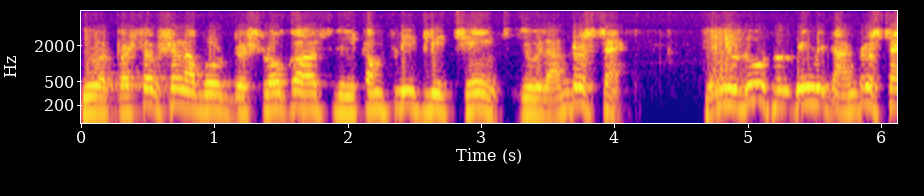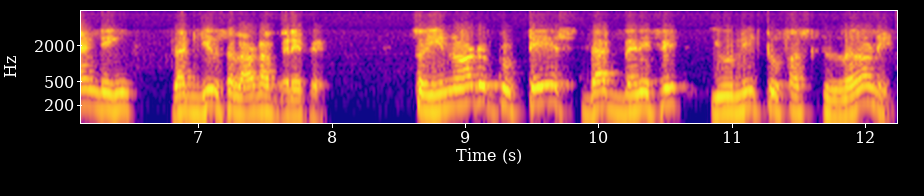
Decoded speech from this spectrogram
Your perception about the shlokas will completely change. You will understand. When you do something with understanding that gives a lot of benefit. So in order to taste that benefit you need to first learn it.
